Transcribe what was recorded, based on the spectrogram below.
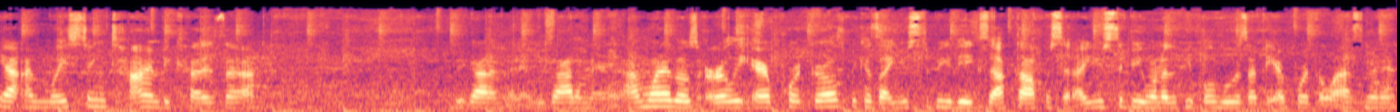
Yeah, I'm wasting time because uh, we got a minute, we got a minute. I'm one of those early airport girls because I used to be the exact opposite. I used to be one of the people who was at the airport the last minute.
